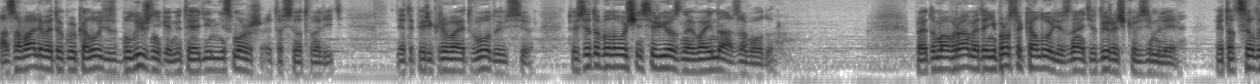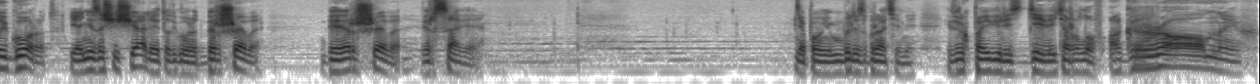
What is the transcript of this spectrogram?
А заваливая такой колодец булыжниками, ты один не сможешь это все отвалить. Это перекрывает воду и все. То есть это была очень серьезная война за воду. Поэтому Авраам это не просто колодец, знаете, дырочка в земле. Это целый город. И они защищали этот город, Бершева. Бершева, Версавия. Я помню, мы были с братьями, и вдруг появились девять орлов, огромных,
